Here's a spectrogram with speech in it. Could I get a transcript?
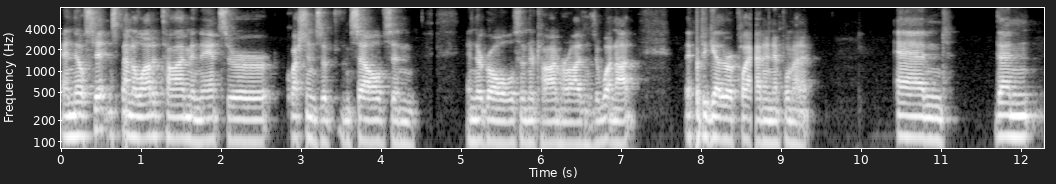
And they'll sit and spend a lot of time and answer questions of themselves and and their goals and their time horizons and whatnot. They put together a plan and implement it. And then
